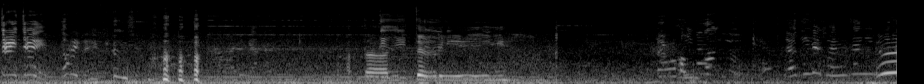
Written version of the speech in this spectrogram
뚜리뚜리 뚜리래 아따리뚜리 여기가 관장입니다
